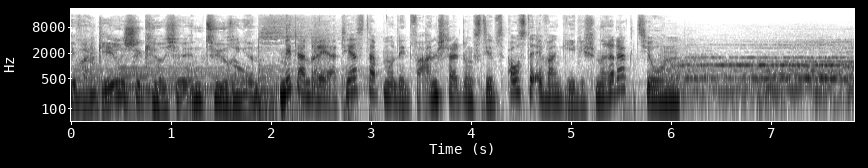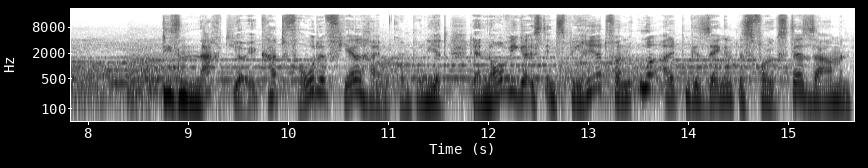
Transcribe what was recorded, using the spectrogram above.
Evangelische Kirche in Thüringen. Mit Andrea Terstappen und den Veranstaltungstipps aus der evangelischen Redaktion. Diesen Nachtjöik hat Frode Fjellheim komponiert. Der Norweger ist inspiriert von uralten Gesängen des Volks der Samen.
